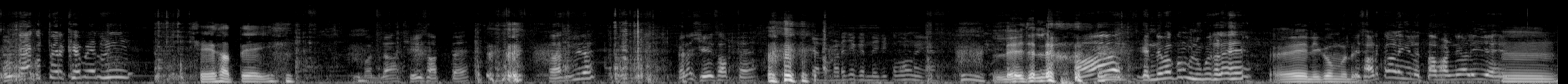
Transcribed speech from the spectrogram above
ਹੁਣ ਕਾ ਕੁੱਤੇ ਰੱਖੇ ਪਏ ਤੁਸੀਂ 6 7 ਹੈ ਜੀ ਬੱਲਾ 6 7 ਹੈ ਸਾਸ ਵੀਰ ਕਹਿੰਦਾ 6 7 ਹੈ। ਚੱਲ ਮੜੇ ਜੇ ਗੰਨੇ ਚ ਘਮਾਉਣੇ ਆ। ਲੈ ਚੱਲਿਓ। ਹਾਂ ਗੰਨੇ ਵਾ ਘੁੰਮ ਲੂੰਗਾ ਥਲੇ ਇਹ। ਏ ਨਹੀਂ ਘੁੰਮਦੇ। ਇਹ ਸੜਕਾਂ ਵਾਲੀ ਲੱਤਾਂ ਫੜਨੇ ਵਾਲੀ ਹੈ ਇਹ। ਹੂੰ।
